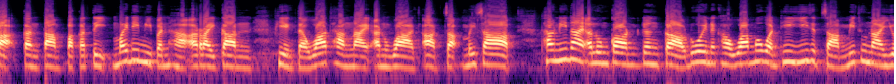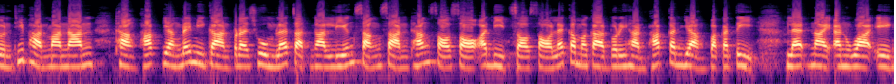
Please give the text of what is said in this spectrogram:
ปะกันตามปกติไม่ได้มีปัญหาอะไรกัน เพียงแต่ว่าทางนายอันวาอาจจะไม่ทราบทางนี้นายอลงกรยังกล่าวด้วยนะคะว่าเมื่อวันที่ 23 มิถุนายยนที่ผ่านมานั้น ทางพักยังได้มีการประชุมและจัดงานเลี้ยงสังสรรค์ทั้งสสอดีตสสและกรรมการบริหารพักกันอย่างปกติ และนายอันวาเอง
